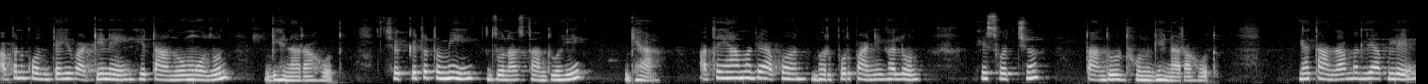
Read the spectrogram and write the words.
आपण कोणत्याही वाटीने हे तांदूळ मोजून घेणार आहोत. शक्यतो तुम्ही जुनाच तांदूळ हे घ्या. आता ह्यामध्ये आपण भरपूर पाणी घालून हे स्वच्छ तांदूळ धुवून घेणार आहोत. ह्या तांदळामधले आपले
